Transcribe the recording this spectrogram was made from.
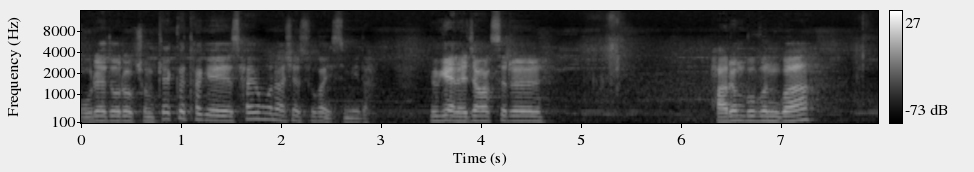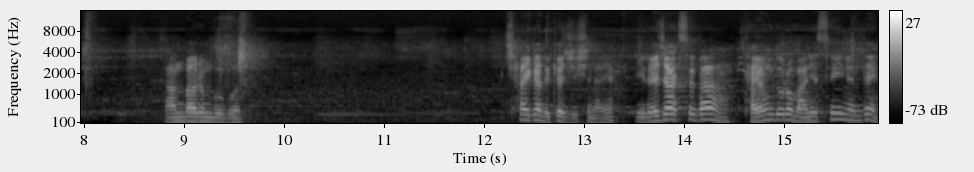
오래도록 좀 깨끗하게 사용을 하실 수가 있습니다. 이게 레자 왁스를 바른 부분과 안 바른 부분 차이가 느껴지시나요? 이 레자 왁스가 다용도로 많이 쓰이는데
